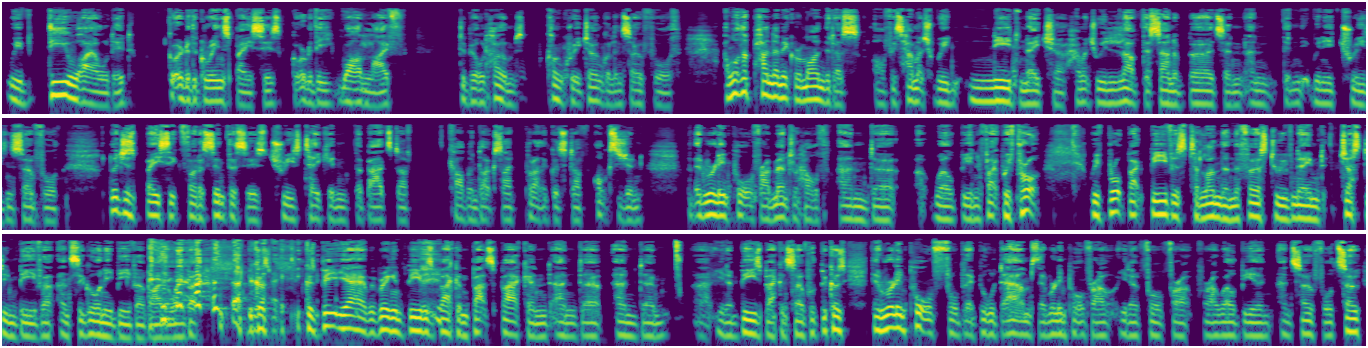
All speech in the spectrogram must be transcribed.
we've de-wilded, got rid of the green spaces, got rid of the wildlife to build homes concrete jungle and so forth. And what the pandemic reminded us of is how much we need nature, how much we love the sound of birds and, and we need trees and so forth. Not just basic photosynthesis, trees taking the bad stuff carbon dioxide, put out the good stuff, oxygen, but they're really important for our mental health and uh, well-being. In fact, we've brought we've brought back beavers to London. The first two we've named Justin Beaver and Sigourney Beaver, by the way, but because because be, yeah, we're bringing beavers back and bats back and and uh, and um, uh, you know bees back and so forth because they're really important for they build dams. They're really important for our you know for for our, for our well-being and, and so forth. So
